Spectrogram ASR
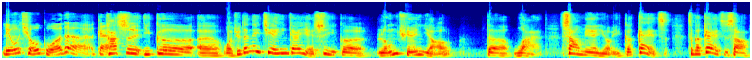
琉球国的概念。它是一个呃，我觉得那件应该也是一个龙泉窑的碗，上面有一个盖子，这个盖子上。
